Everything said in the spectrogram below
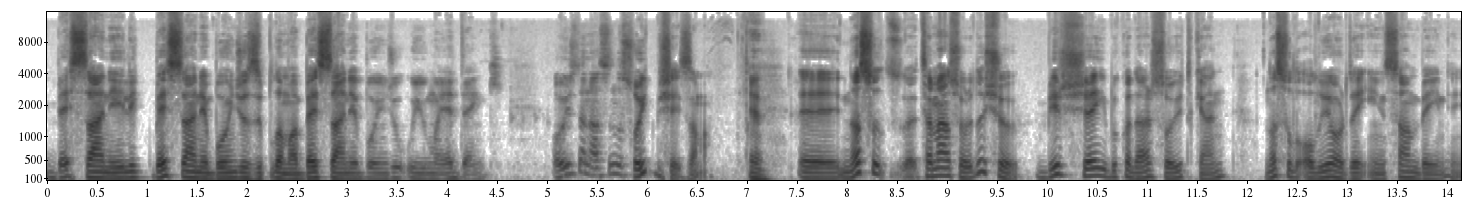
5 saniyelik 5 saniye boyunca zıplama, 5 saniye boyunca uyumaya denk. O yüzden aslında soyut bir şey zaman. Evet. Ee, nasıl temel soru da şu. Bir şey bu kadar soyutken nasıl oluyor da insan beyni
